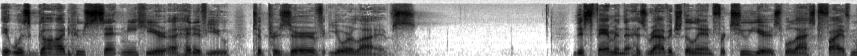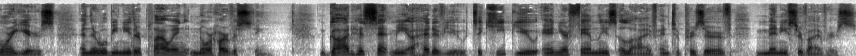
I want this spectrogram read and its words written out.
It was God who sent me here ahead of you to preserve your lives. This famine that has ravaged the land for two years will last five more years, and there will be neither plowing nor harvesting. God has sent me ahead of you to keep you and your families alive and to preserve many survivors.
